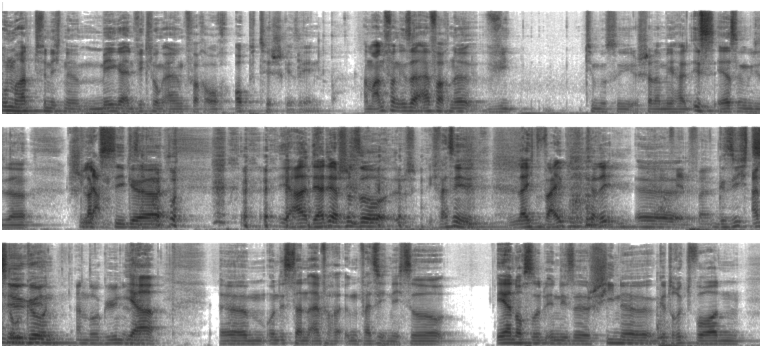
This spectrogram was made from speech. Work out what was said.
Und man hat, finde ich, eine mega Entwicklung einfach auch optisch gesehen. Am Anfang ist er einfach, ne, wie Timothy Chalamet halt ist. Er ist irgendwie dieser schlachsige, ja, der hat ja schon so, ich weiß nicht, leicht weibliche äh, Gesichtszüge und Androgyn ist Ja, ähm, und ist dann einfach, weiß ich nicht, so eher noch so in diese Schiene gedrückt worden.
